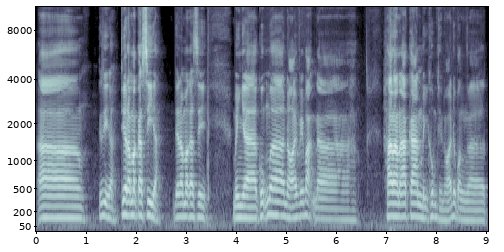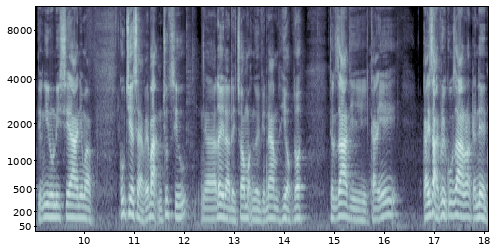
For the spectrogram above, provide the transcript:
À, cái gì nhỉ? Tiramakasi à? Tiramakasi. Mình uh, cũng uh, nói với bạn uh, Haran Akan mình không thể nói được bằng uh, tiếng Indonesia nhưng mà cũng chia sẻ với bạn một chút xíu. Uh, đây là để cho mọi người Việt Nam hiểu thôi. Thực ra thì cái cái giải vô địch quốc gia nó là cái nền.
